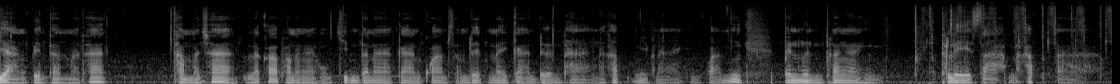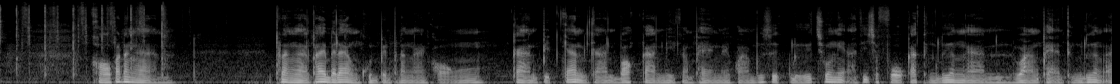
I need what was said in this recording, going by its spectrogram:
อย่างเป็นธรรมชาติ ธรรมชาติ แล้วก็พลังงานของจินตนาการความสำเร็จในการเดินทางนะครับ มีพลังงานแห่งความนิ่งเป็นเหมือนพลังงานแห่งทะเลสาบนะครับอขอพลังงาน พลังงานไพ่ใบแรกของคุณเป็นพลังงานของการปิดกั้นการบล็อกการมีกำแพงในความรู้สึก หรือช่วงนี้อาจที่จะโฟกัสถึงเรื่องงาน วางแผนถึงเรื่องอ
